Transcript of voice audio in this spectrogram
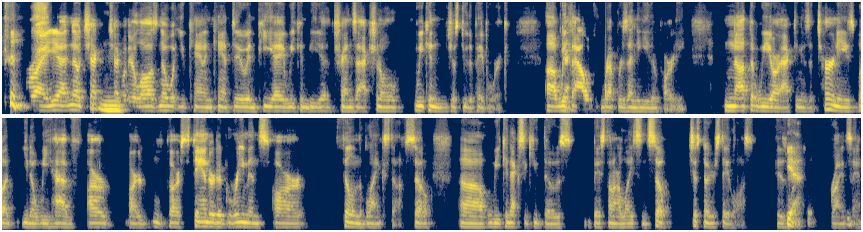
right. Yeah. No. Check mm-hmm. check with your laws. Know what you can and can't do. In PA, we can be a transactional. We can just do the paperwork uh, without okay. representing either party. Not that we are acting as attorneys, but you know we have our our our standard agreements are fill in the blank stuff. So uh, we can execute those based on our license. So just know your state laws is yeah. what Brian's saying.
